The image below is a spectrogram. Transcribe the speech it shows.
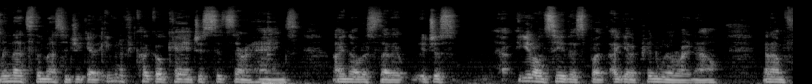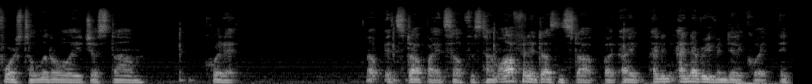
And that's the message you get. Even if you click OK, it just sits there and hangs. I notice that it, it just, you don't see this, but I get a pinwheel right now. And I'm forced to literally just um, quit it. Oh, it stopped by itself this time. Often it doesn't stop, but I, I didn't I never even did it quit. It,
